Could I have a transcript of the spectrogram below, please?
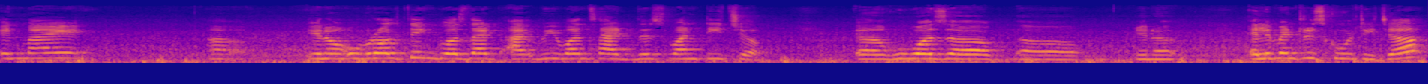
in my uh, you know overall thing was that I, we once had this one teacher uh, who was a uh, you know elementary school teacher.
